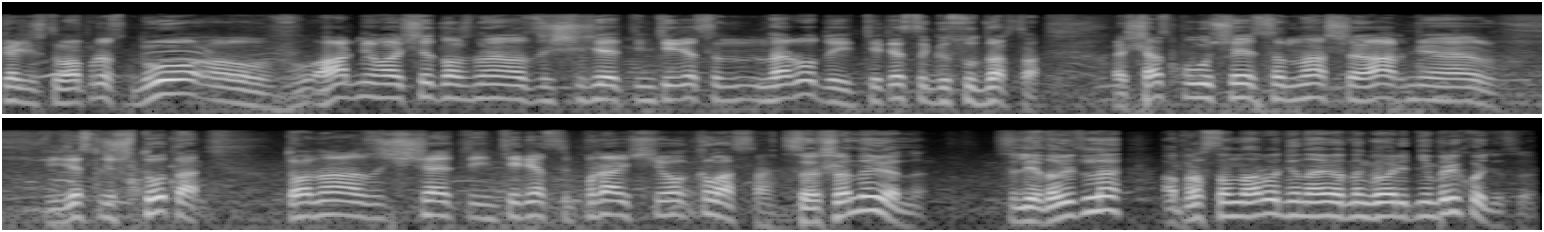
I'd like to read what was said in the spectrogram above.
конечно, вопрос. Но э, армия вообще должна защищать интересы народа, интересы государства. А сейчас, получается, наша армия, если что-то, то она защищает интересы правящего класса. Совершенно верно. Следовательно, о простом народе, наверное, говорить не приходится.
